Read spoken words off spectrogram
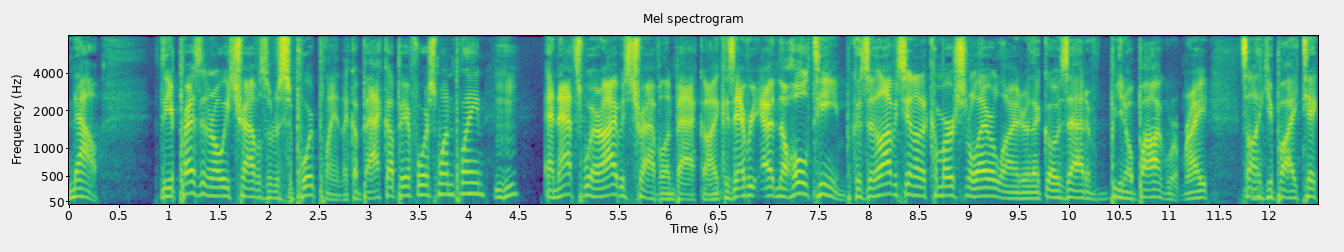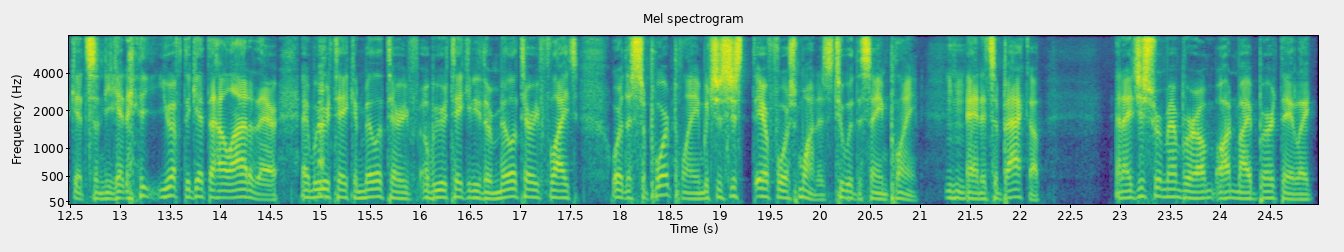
Now, the president always travels with a support plane, like a backup Air Force One plane. Mm-hmm. And that's where I was traveling back on because every and the whole team because there's obviously not a commercial airliner that goes out of you know Bagram, right? It's not like you buy tickets and you get you have to get the hell out of there. And we were taking military, we were taking either military flights or the support plane, which is just Air Force One. It's two of the same plane, and it's a backup. And I just remember on my birthday, like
